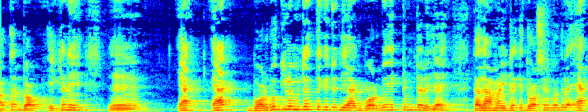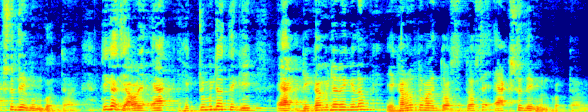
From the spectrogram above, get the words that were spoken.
অর্থাৎ এখানে এক এক বর্গ কিলোমিটার থেকে যদি এক বর্গ হেক্টোমিটারে যায়, তাহলে আমার এটাকে দশের বদলে একশো দিয়ে গুণ করতে হয়। ঠিক আছে? আবার এক হেক্টোমিটার থেকে এক ডেকামিটারে গেলাম, এখানেও তোমার দশ, দশে একশো দিয়ে গুণ করতে হবে।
